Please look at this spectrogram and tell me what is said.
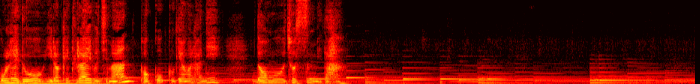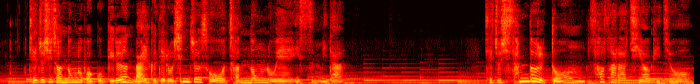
올해도 이렇게 드라이브지만 벚꽃 구경을 하니 너무 좋습니다. 제주시 전농로 벚꽃길은 말 그대로 신주소 전농로에 있습니다. 제주시 삼도일동 서사라 지역이죠.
